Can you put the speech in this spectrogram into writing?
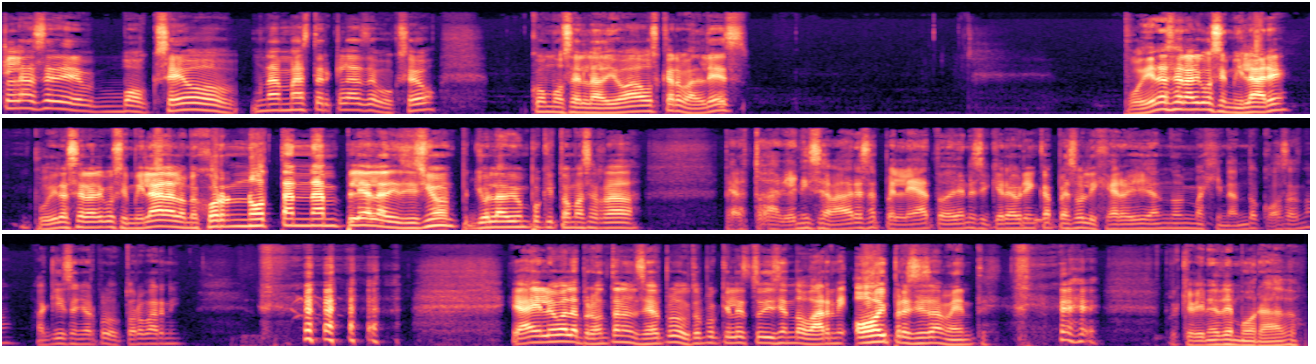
clase de boxeo, una masterclass de boxeo, como se la dio a Oscar Valdés. Pudiera ser algo similar, ¿eh? Pudiera ser algo similar. A lo mejor no tan amplia la decisión. Yo la veo un poquito más cerrada. Pero todavía ni se va a dar esa pelea. Todavía ni siquiera brinca peso ligero. Y ya ando imaginando cosas, ¿no? Aquí, señor productor Barney. Y ahí luego le preguntan al señor productor por qué le estoy diciendo Barney hoy precisamente. Porque viene demorado.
